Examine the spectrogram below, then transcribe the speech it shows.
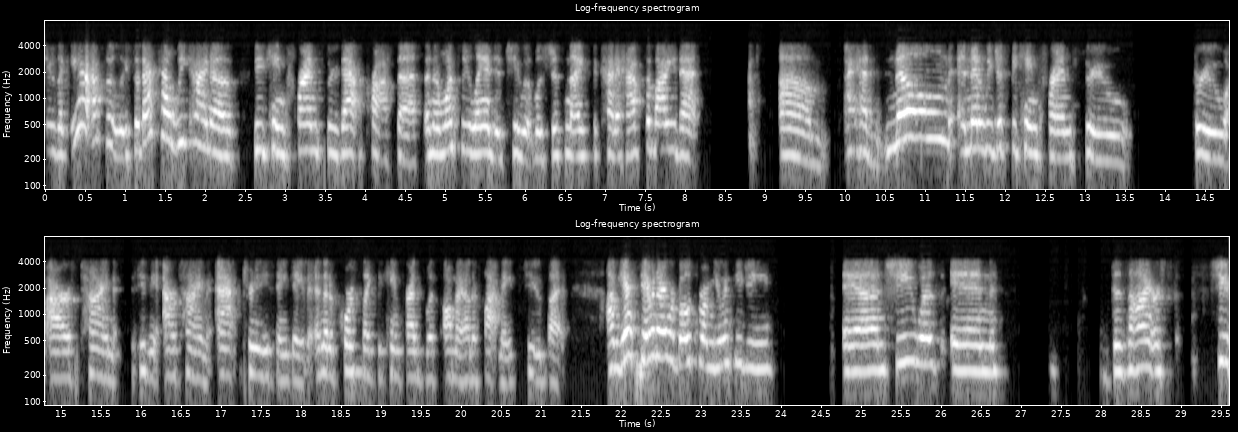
she was like, yeah, absolutely. So that's how we kind of became friends through that process. And then once we landed too, it was just nice to kind of have somebody that um, I had known, and then we just became friends through through our time, excuse me, our time at Trinity St. David. And then of course like became friends with all my other flatmates too. But um yes, Sam and I were both from UNCG and she was in design or she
